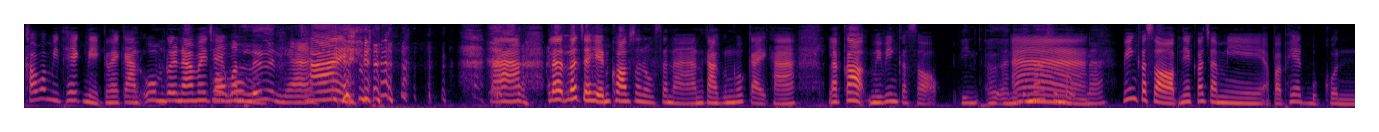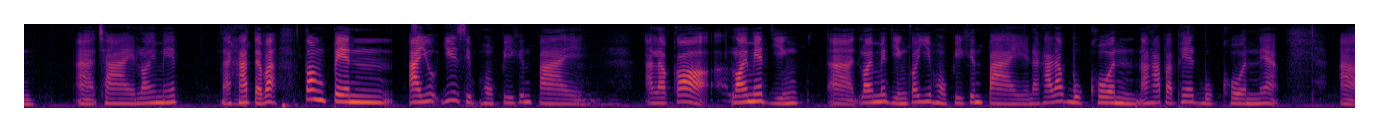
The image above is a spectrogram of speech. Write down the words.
เขาก็มีเทคนิคในการอุ้มด้วยนะ ไม่เพใช่ราะมันอุ้ลื่นไงใช่ นะคะแล้วแล้วจะเห็นความสนุกสนานค่ะคุณกุ๊กไก่คะแล้วก็มีวิ่งกระสอบวิ่งเอออันนี้ก็น่าสนุกนะวิ่งกระสอบเนี่ยก็จะมีประเภทบุคคลอ่าชายร้อยเมตรนะคะ แต่ว่าต้องเป็นอายุ 26 ปีขึ้นไปอะแล้วก็ร้อยเมตรหญิงอ่าร้อยเมตรหญิงก็ 26 ปีขึ้นไปนะคะ แล้วบุคคลนะคะประเภทบุคคลเนี่ยอ่า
